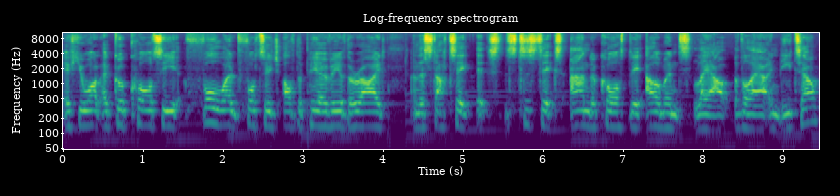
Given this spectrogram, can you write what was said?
if you want a good quality full length footage of the POV of the ride and the static uh, statistics and of course the elements layout of the layout in detail.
